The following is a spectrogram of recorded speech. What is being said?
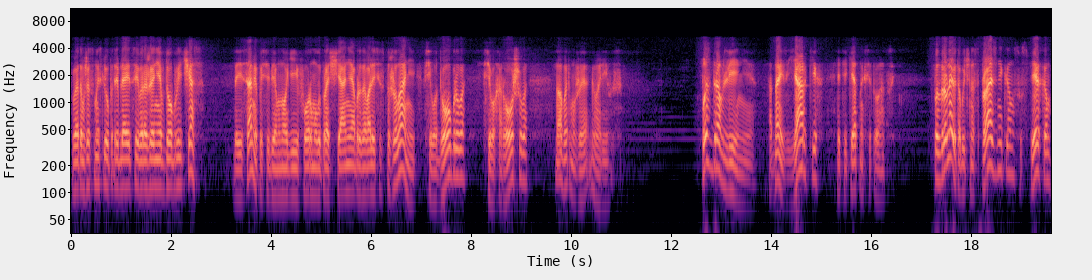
В этом же смысле употребляется и выражение «в добрый час», да и сами по себе многие формулы прощания образовались из пожеланий всего доброго, всего хорошего, но об этом уже говорилось. Поздравление – одна из ярких этикетных ситуаций. Поздравляют обычно с праздником, с успехом,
